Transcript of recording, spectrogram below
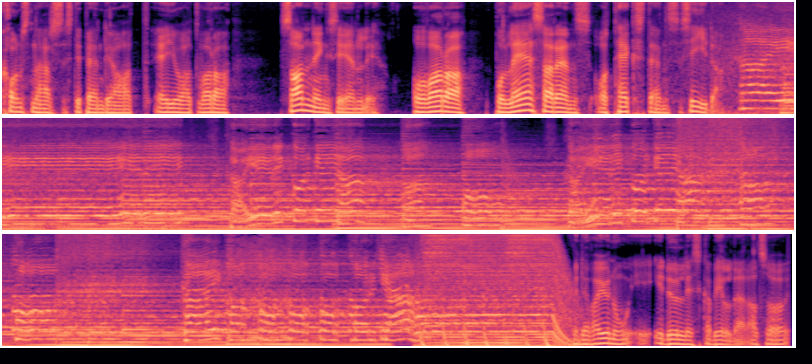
konstnärsstipendiat är ju att vara sanningsenlig och vara på läsarens och textens sida. Kai Men det var ju nog idylliska bilder. Alltså,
